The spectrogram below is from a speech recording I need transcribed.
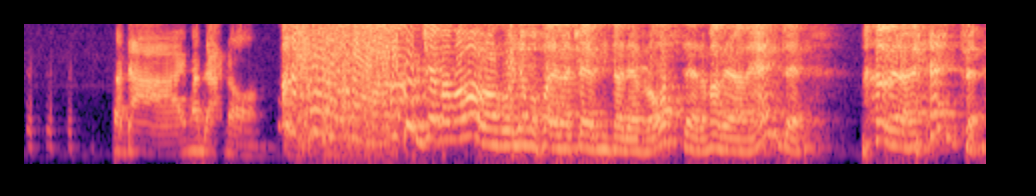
Ma dai, ma dai, no. Ma dai, come lo sa? Ma, con- cioè, ma- vogliamo fare la cernita del roster? Ma veramente? Ma veramente?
